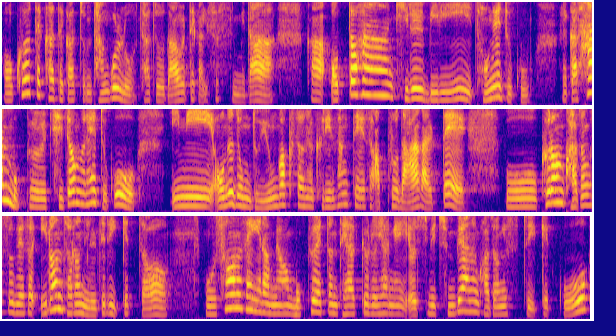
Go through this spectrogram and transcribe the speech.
어, 코요테 카드가 좀 단골로 자주 나올 때가 있었습니다. 그러니까 어떠한 길을 미리 정해두고 그러니까 한 목표를 지정을 해두고 이미 어느 정도 윤곽선을 그린 상태에서 앞으로 나아갈 때 뭐 그런 과정 속에서 이런저런 일들이 있겠죠. 뭐 수험생이라면 목표했던 대학교를 향해 열심히 준비하는 과정일 수도 있겠고,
